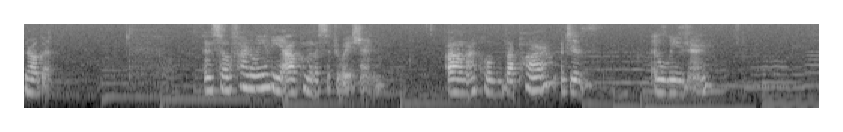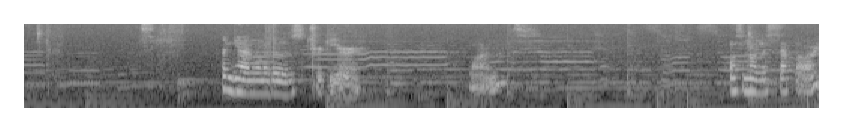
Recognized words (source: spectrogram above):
you're all good. And so finally, the outcome of the situation. Um, I pulled Vapar, which is illusion. Again, one of those trickier ones. Also known as Separ.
